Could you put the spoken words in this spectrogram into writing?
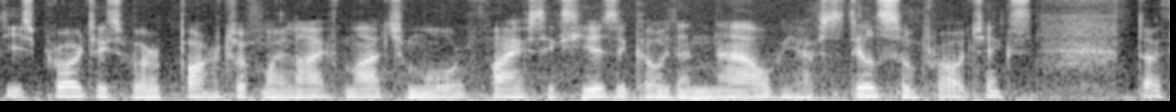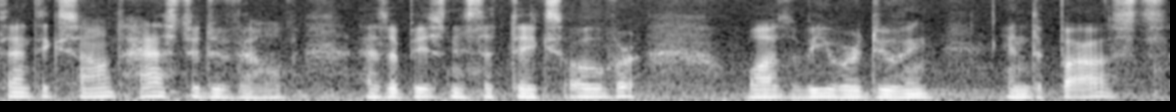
these projects were part of my life much more five, six years ago than now. We have still some projects. The authentic sound has to develop as a business that takes over what we were doing in the past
